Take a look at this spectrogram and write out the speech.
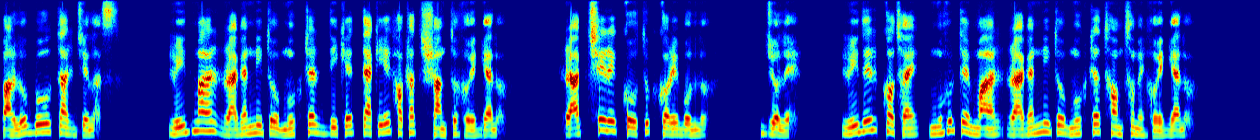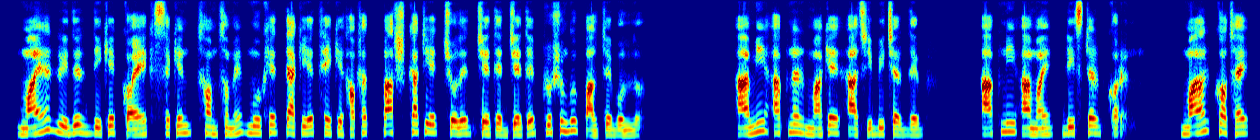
পারল বউ তার জেলাস। হৃদমার রাগান্বিত মুখটার দিকে তাকিয়ে হঠাৎ শান্ত হয়ে গেল। রাগ ছেড়ে কৌতুক করে বলল জ্বলে হৃদের কথায় মুহূর্তে মার রাগান্বিত মুখটা থমথমে হয়ে গেল। মায়ার হৃদের দিকে কয়েক সেকেন্ড থমথমে মুখে তাকিয়ে থেকে হঠাৎ পাশ কাটিয়ে চলে যেতে যেতে প্রসঙ্গ পাল্টে বলল, আমি আপনার মাকে আজই বিচার দেব। আপনি আমায় ডিস্টার্ব করেন। মার কথায়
